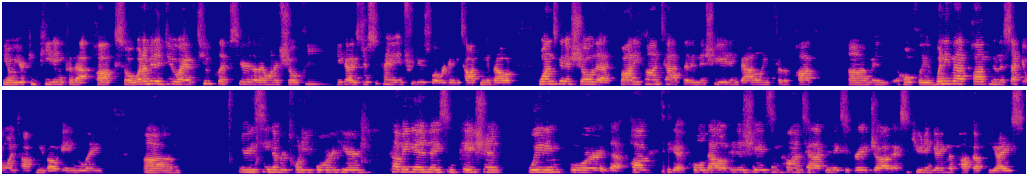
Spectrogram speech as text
you know, you're competing for that puck. So what I'm going to do, I have two clips here that I want to show for you guys just to kind of introduce what we're going to be talking about. One's going to show that body contact, that initiating, battling for the puck, um, and hopefully winning that puck. And then the second one talking about angling. Um, you're going to see number 24 here coming in nice and patient, waiting for that puck to get pulled out, initiates some contact, and makes a great job executing getting the puck up the ice.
